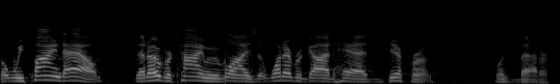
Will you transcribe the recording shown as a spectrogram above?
but we find out that over time we realize that whatever God had different was better.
